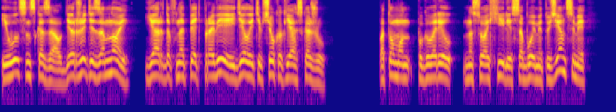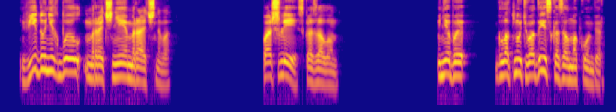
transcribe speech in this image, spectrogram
и Уилсон сказал, «Держитесь за мной, ярдов на пять правее, и делайте все, как я скажу». Потом он поговорил на суахили с обоими туземцами, вид у них был мрачнее мрачного. «Пошли», — сказал он. «Мне бы глотнуть воды», — сказал Макомбер.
